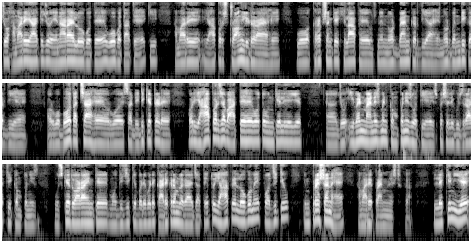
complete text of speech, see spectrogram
जो हमारे यहाँ के जो एनआरआई लोग होते हैं, वो बताते हैं कि हमारे यहाँ पर स्ट्रांग लीडर आया है, वो करप्शन के खिलाफ है, उसने नोट बैन कर दिया है नोटबंदी कर दी है, और वो बहुत अच्छा है, और वो ऐसा डेडिकेटेड है, और यहाँ पर जब आते हैं वो तो उनके लिए ये जो इवेंट मैनेजमेंट कंपनीज़ होती है स्पेशली गुजराती कंपनीज़ उसके द्वारा इनके मोदी जी के बड़े बड़े कार्यक्रम लगाए जाते हैं। तो यहाँ पे लोगों में एक पॉजिटिव इम्प्रेशन है हमारे प्राइम मिनिस्टर का। लेकिन ये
